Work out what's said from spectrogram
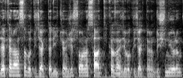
referansa bakacaklar ilk önce. Sonra saatlik kazanca bakacaklarını düşünüyorum.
